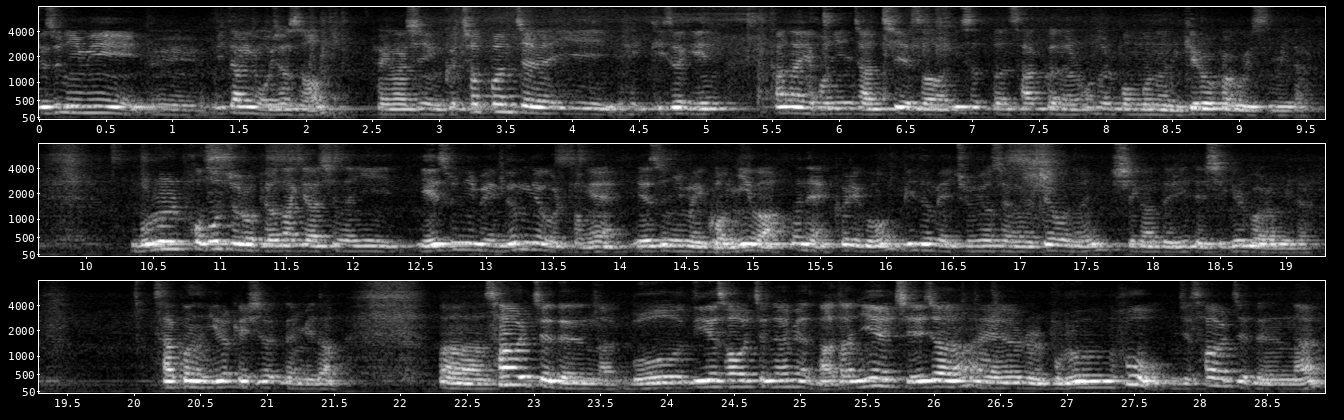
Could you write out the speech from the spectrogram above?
예수님이 에, 이 땅에 오셔서 행하신 그 첫 번째 이 기적인 가나의 혼인잔치에서 있었던 사건을 오늘 본문은 기록하고 있습니다. 물을 포도주로 변하게 하시는 이 예수님의 능력을 통해 예수님의 권위와 은혜 그리고 믿음의 중요성을 배우는 시간들이 되시길 바랍니다. 사건은 이렇게 시작됩니다. 어, 사흘째 되는 날, 뭐 어디에 사흘째냐면 나다니엘 제자를 부른 후 이제 사흘째 되는 날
